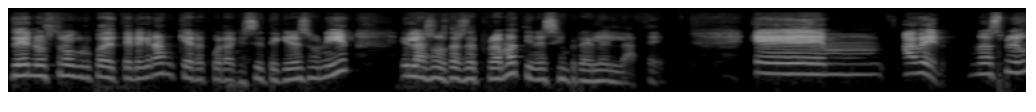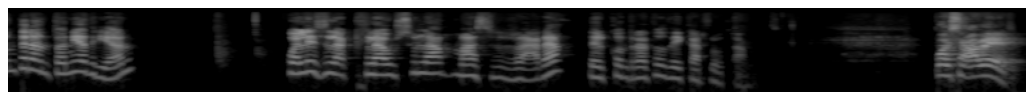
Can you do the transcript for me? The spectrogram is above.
de nuestro grupo de Telegram, que recuerda que si te quieres unir, en las notas del programa tienes siempre el enlace. Em, a ver, nos pregunta Antonio Adrián, ¿cuál es la cláusula más rara del contrato de Carlota? Pues a ver,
